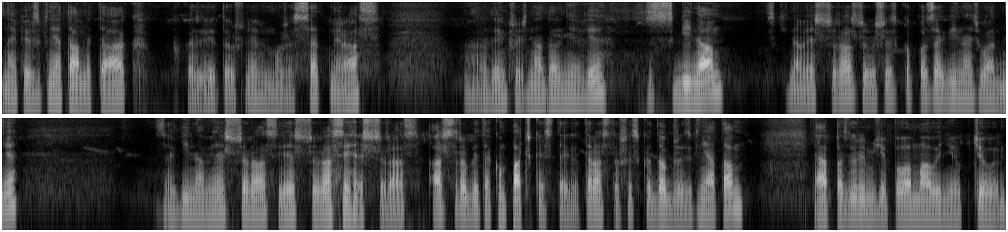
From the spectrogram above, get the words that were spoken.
Najpierw zgniatamy tak. Pokazuję to już, nie wiem, może setny raz ale większość nadal nie wie. Zginam. Zginam jeszcze raz, żeby wszystko pozaginać ładnie. Zaginam jeszcze raz, jeszcze raz, jeszcze raz, aż zrobię taką paczkę z tego. Teraz to wszystko dobrze zgniatam. A pazury mi się połamały, nie obciąłem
